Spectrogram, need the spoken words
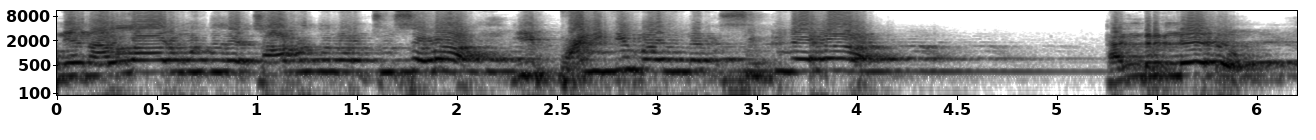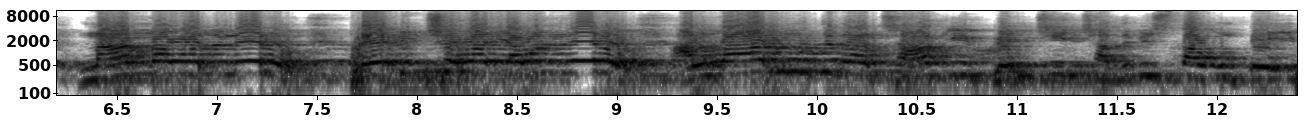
నేను అల్లారు ముందుగా చాపుతున్నాను చూసావా? ఈ పనికి మరి నాకు సిగ్గు లేదా? తండ్రి లేడు నాన్న వాళ్ళు లేరు ప్రేమించేవారు ఎవరు లేరు. అల్లారు ముద్దుగా చాకి పెంచి చదివిస్తా ఉంటే ఈ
